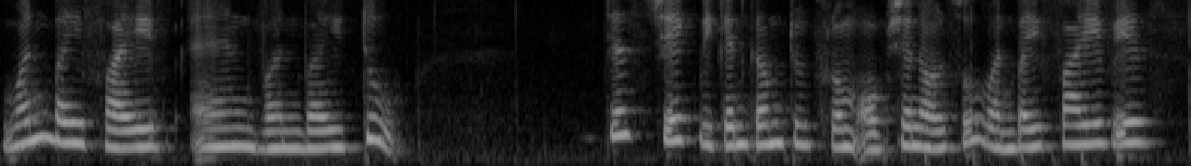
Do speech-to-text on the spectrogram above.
1 by 5 and 1 by 2. Just check we can come to from option also 1 by 5 is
